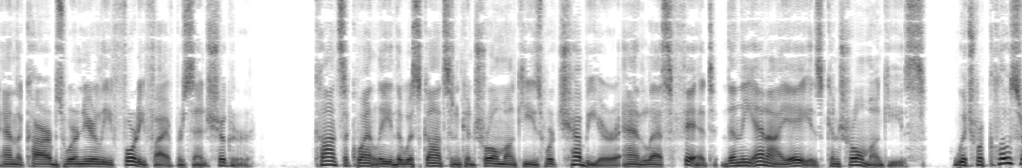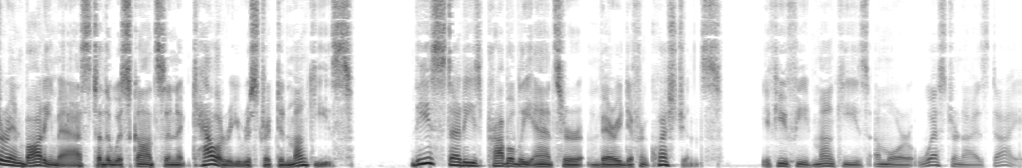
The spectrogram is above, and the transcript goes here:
and the carbs were nearly 45% sugar. Consequently, the Wisconsin control monkeys were chubbier and less fit than the NIA's control monkeys, which were closer in body mass to the Wisconsin calorie restricted monkeys. These studies probably answer very different questions. If you feed monkeys a more westernized diet,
